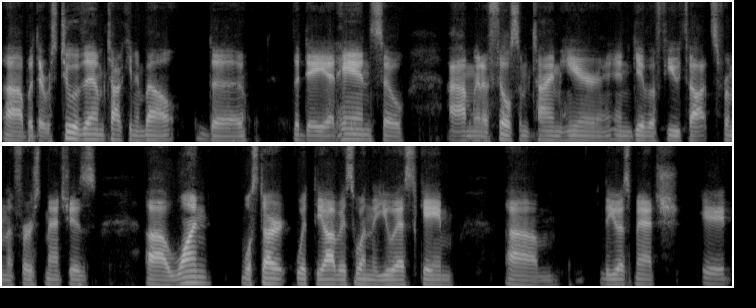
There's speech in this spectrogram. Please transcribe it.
uh, but there was two of them talking about the the day at hand. So I'm going to fill some time here and give a few thoughts from the first matches. Uh, one, we'll start with the obvious one, the U.S. game, um, the U.S. match. It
